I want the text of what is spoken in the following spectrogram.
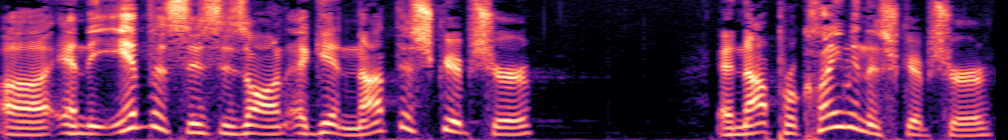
uh, and the emphasis is on again not the scripture and not proclaiming the scripture,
